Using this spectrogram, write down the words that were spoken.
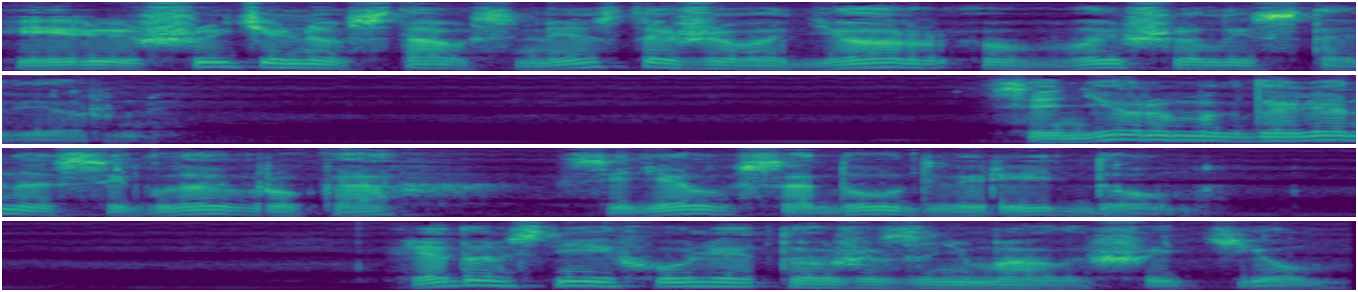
И решительно встав с места, живодер вышел из таверны. Сеньора Магдалена с иглой в руках сидела в саду у дверей дома. Рядом с ней Хулия тоже занималась шитьем.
